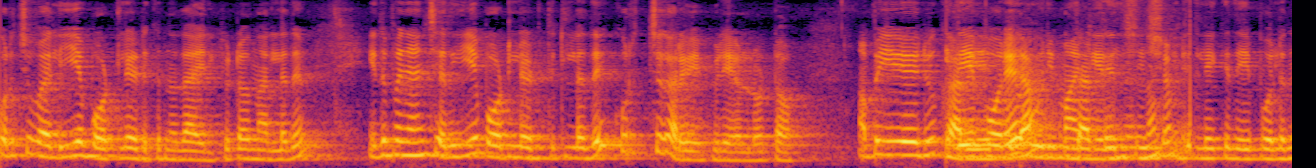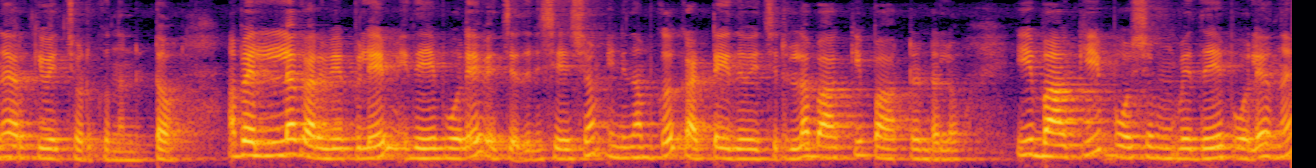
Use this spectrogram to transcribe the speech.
കുറച്ച് വലിയ ബോട്ടിൽ എടുക്കുന്നതായിരിക്കും കേട്ടോ നല്ലത്. ഇതിപ്പോൾ ഞാൻ ചെറിയ ബോട്ടിൽ എടുത്തിട്ടുള്ളത് കുറച്ച് കറിവേപ്പിലേ ഉള്ളൂ കേട്ടോ അപ്പോൾ ഈ ഒരു ഇതേപോലെ ഊരി മാറ്റിയതിന് ശേഷം ഇതിലേക്ക് ഇതേപോലെ ഒന്ന് ഇറക്കി വെച്ച് കൊടുക്കുന്നുണ്ട് കേട്ടോ അപ്പോൾ എല്ലാ കറിവേപ്പിലയും ഇതേപോലെ വെച്ചതിന് ശേഷം ഇനി നമുക്ക് കട്ട് ചെയ്ത് വെച്ചിട്ടുള്ള ബാക്കി പാർട്ട് ഉണ്ടല്ലോ. ഈ ബാക്കി പോഷൻ ഇതേപോലെ ഒന്ന്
